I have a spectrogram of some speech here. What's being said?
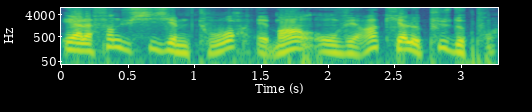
Et à la fin du sixième tour, eh ben, on verra qui a le plus de points.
